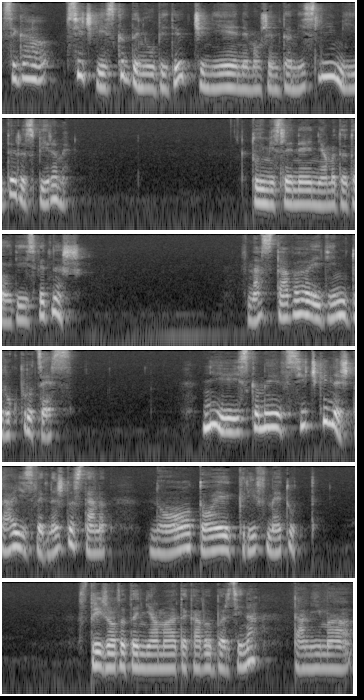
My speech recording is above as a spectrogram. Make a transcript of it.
Сега всички искат да ни убедят, че ние не можем да мислим и да разбираме. Той мислене няма да дойде изведнъж. В нас става един друг процес. Ние искаме всички неща изведнъж да станат, но то е крив метод. В природата няма такава бързина, там има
